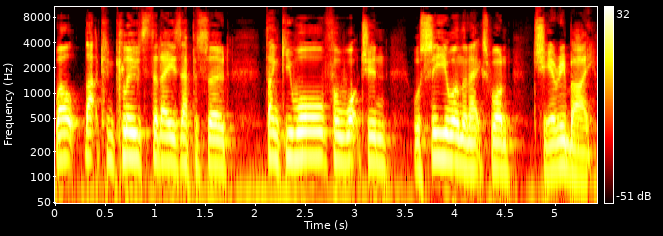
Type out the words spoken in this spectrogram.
Well, that concludes today's episode. Thank you all for watching. We'll see you on the next one. Cheery bye.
